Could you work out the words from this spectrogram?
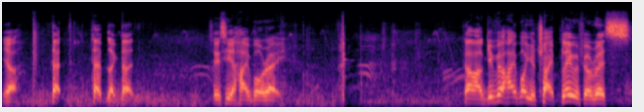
Yeah, tap, tap like that. So you see a high ball, right? Come, I'll give you a high ball, you try. Play with your wrists.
